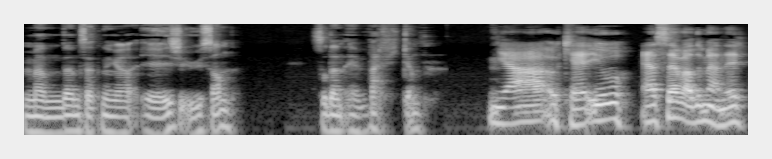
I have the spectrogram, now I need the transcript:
Men den setninga er ikke usann, så den er verken. Nja, ok, jo, jeg ser hva du mener.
